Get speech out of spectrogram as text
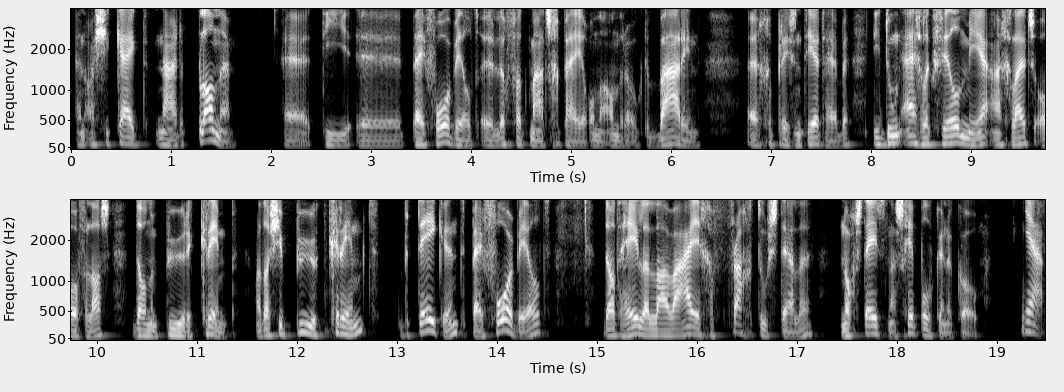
En als je kijkt naar de plannen eh, die bijvoorbeeld luchtvaartmaatschappijen, onder andere ook de Barin, gepresenteerd hebben, die doen eigenlijk veel meer aan geluidsoverlast dan een pure krimp. Want als je puur krimpt, betekent bijvoorbeeld dat hele lawaaiige vrachttoestellen nog steeds naar Schiphol kunnen komen. Ja,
